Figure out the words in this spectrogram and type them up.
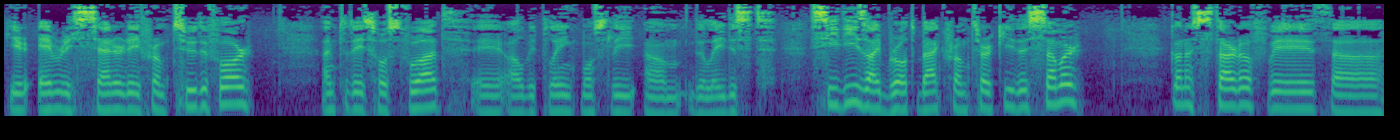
here every Saturday from 2 to 4. I'm today's host, Fuad. Uh, I'll be playing mostly um, the latest CDs I brought back from Turkey this summer. Gonna start off with uh,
